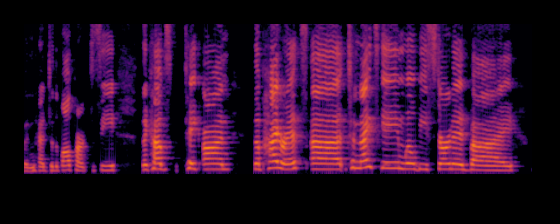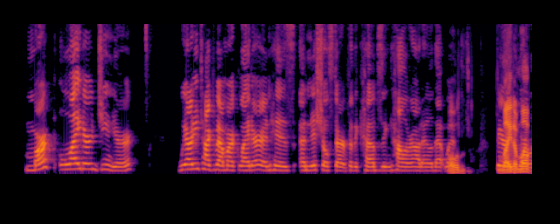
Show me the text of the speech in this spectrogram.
and head to the ballpark to see the Cubs take on the Pirates. Uh, tonight's game will be started by Mark Leiter Jr. We already talked about Mark Leiter and his initial start for the Cubs in Colorado. That went very light 'em up.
